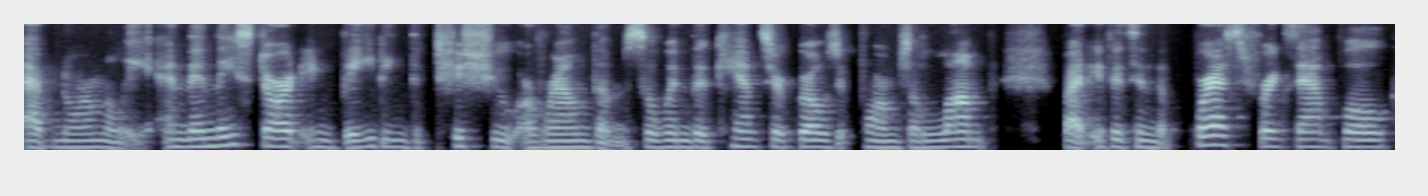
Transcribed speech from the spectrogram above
abnormally and then they start invading the tissue around them. So, when the cancer grows, it forms a lump. But if it's in the breast, for example,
